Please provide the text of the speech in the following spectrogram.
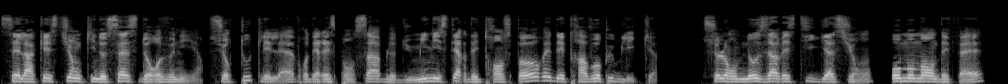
C'est la question qui ne cesse de revenir sur toutes les lèvres des responsables du ministère des Transports et des Travaux Publics. Selon nos investigations, au moment des faits,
